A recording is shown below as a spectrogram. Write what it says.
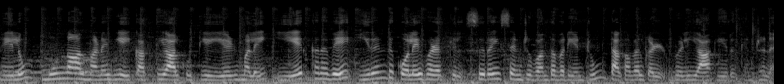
மேலும் முன்னாள் மனைவியை கத்தியால் குத்திய ஏழுமலை ஏற்கனவே இரண்டு கொலை வழக்கில் சிறை சென்று வந்தவர் என்றும் தகவல்கள் வெளியாகியிருக்கின்றன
